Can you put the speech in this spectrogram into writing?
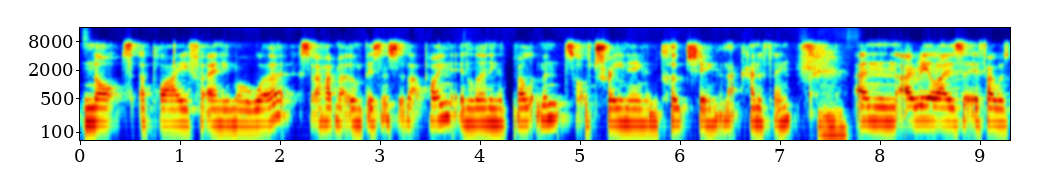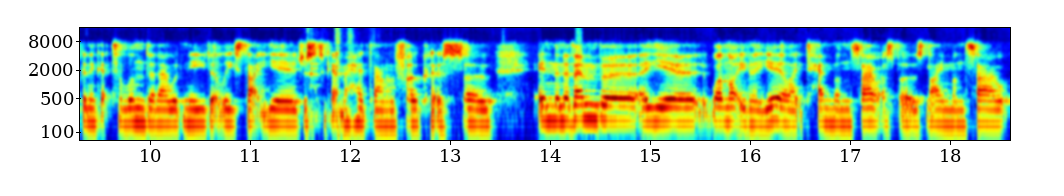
not apply for any more work. So I had my own business at that point in learning and development, sort of training and coaching and that kind of thing. Mm. And I realized that if I was going to get to London, I would need at least that year just to get my head down and focus. So in the November, a year, well, not even a year, like 10 months out, I suppose, nine months out,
